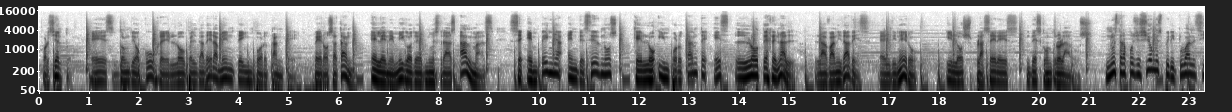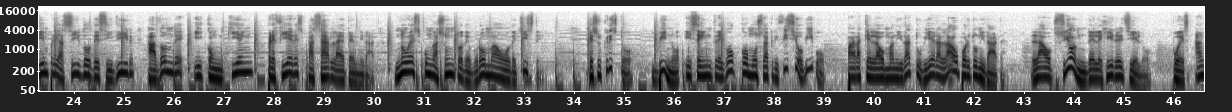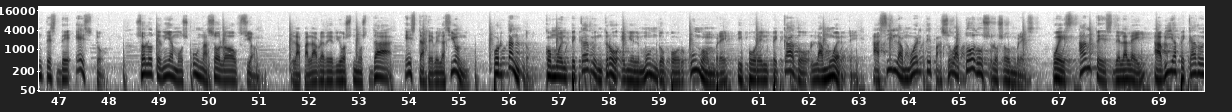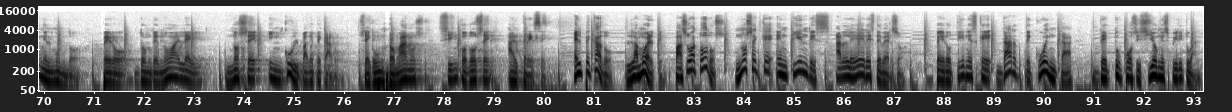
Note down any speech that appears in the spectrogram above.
Por cierto, es donde ocurre lo verdaderamente importante. Pero Satán, el enemigo de nuestras almas, se empeña en decirnos que lo importante es lo terrenal, las vanidades, el dinero y los placeres descontrolados. Nuestra posición espiritual siempre ha sido decidir a dónde y con quién prefieres pasar la eternidad. No es un asunto de broma o de chiste. Jesucristo vino y se entregó como sacrificio vivo para que la humanidad tuviera la oportunidad, la opción de elegir el cielo, pues antes de esto solo teníamos una sola opción la palabra de Dios nos da esta revelación. Por tanto, como el pecado entró en el mundo por un hombre y por el pecado la muerte, así la muerte pasó a todos los hombres. Pues antes de la ley había pecado en el mundo, pero donde no hay ley, no se inculpa de pecado, según Romanos 5:12 al 13. El pecado la muerte pasó a todos. No sé qué entiendes al leer este verso, pero tienes que darte cuenta de tu posición espiritual,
